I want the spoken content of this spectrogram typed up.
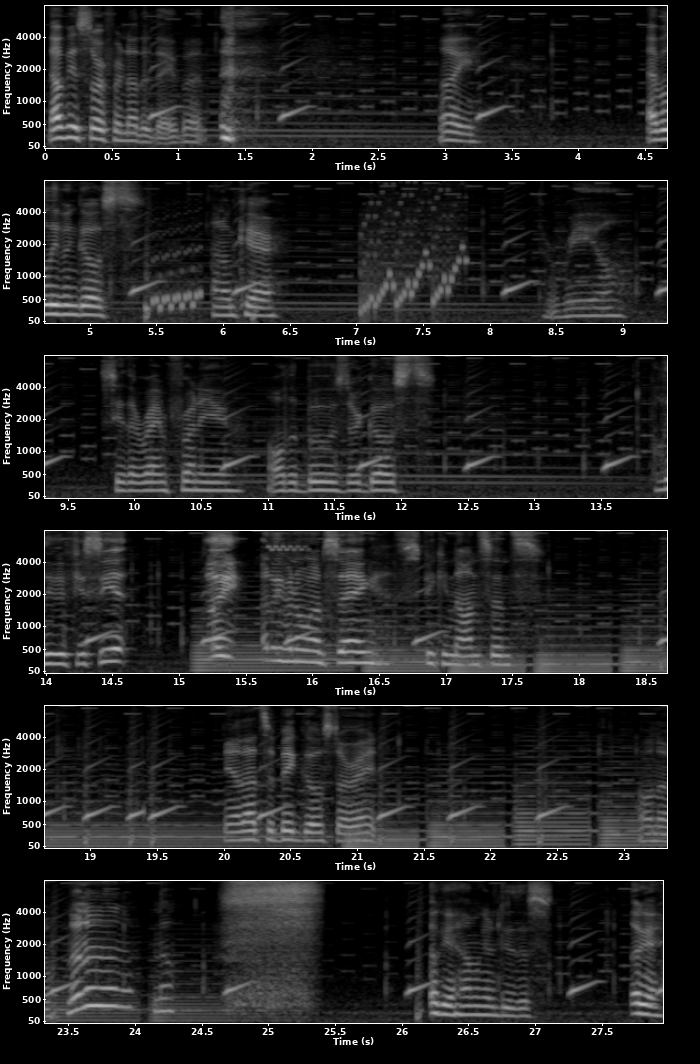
that'll be a story for another day, but Oy. I believe in ghosts. I don't care. They're real. See, they're right in front of you. All the boos, they're ghosts. Believe if you see it. Oy! I don't even know what I'm saying. Speaking nonsense. Yeah, that's a big ghost, alright. Oh no, no, no, no. Okay, how am I gonna do this? Okay.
